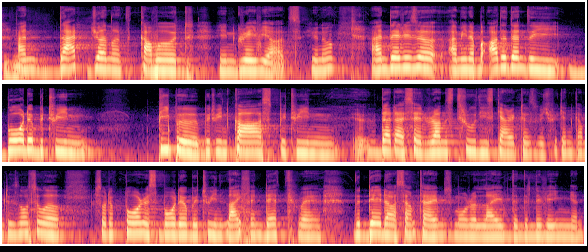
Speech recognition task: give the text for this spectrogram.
-hmm. and that Jannat covered in graveyards, you know. And there is a, I mean, other than the border between people, between caste, between, uh, that I said runs through these characters, which we can come to, is also a sort of porous border between life and death, where the dead are sometimes more alive than the living. And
